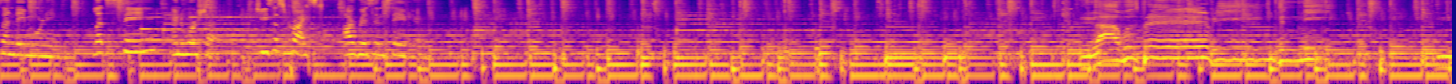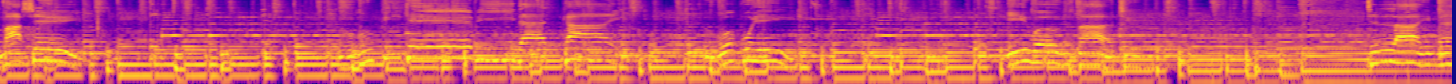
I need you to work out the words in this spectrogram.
Sunday morning. Let's sing and worship Jesus Christ, our risen Savior. I.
